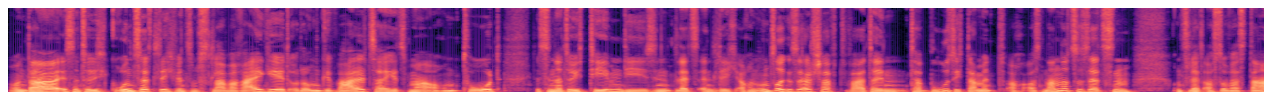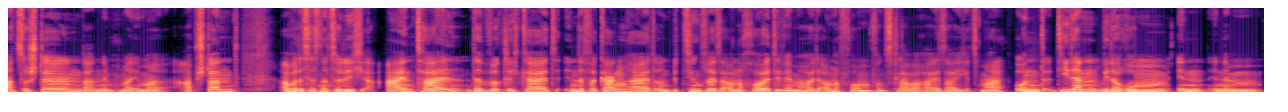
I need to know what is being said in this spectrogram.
Und da ist natürlich grundsätzlich, wenn es um Sklaverei geht oder um Gewalt, sage ich jetzt mal, auch um Tod, das sind natürlich Themen, die sind letztendlich auch in unserer Gesellschaft weiterhin tabu, sich damit auch auseinanderzusetzen und vielleicht auch sowas darzustellen. Da nimmt man immer Abstand. Aber das ist natürlich ein Teil der Wirklichkeit in der Vergangenheit und beziehungsweise auch noch heute. Wir haben ja heute auch noch Formen von Sklaverei, sage ich jetzt mal. Und die dann wiederum in, in einem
